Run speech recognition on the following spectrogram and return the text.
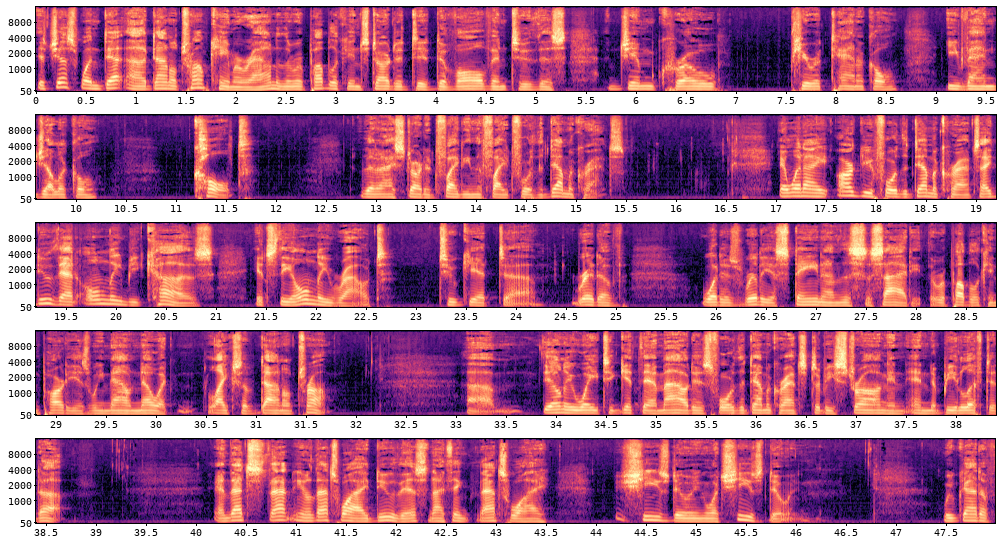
It's just when De- uh, Donald Trump came around and the Republicans started to devolve into this Jim Crow, puritanical, evangelical cult that I started fighting the fight for the Democrats. And when I argue for the Democrats, I do that only because it's the only route to get uh, rid of what is really a stain on this society, the Republican Party as we now know it, likes of Donald Trump. Um, the only way to get them out is for the Democrats to be strong and, and to be lifted up. And that's that you know that's why I do this, and I think that's why she's doing what she's doing we've got to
